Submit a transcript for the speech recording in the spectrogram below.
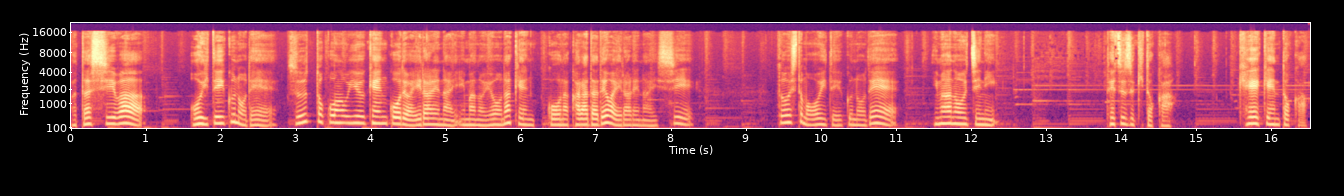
私は置いていくのでずっとこういう健康ではいられない今のような健康な体ではいられないしどうしても置いていくので今のうちに手続きとか経験とか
